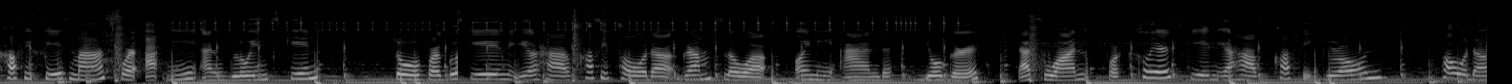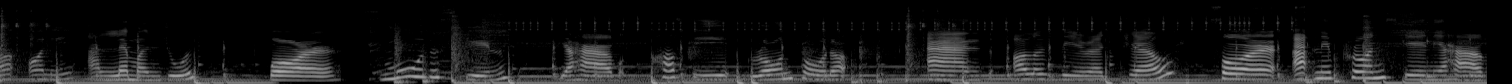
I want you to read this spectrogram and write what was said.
coffee face mask for acne and glowing skin. So for glow skin you have coffee powder gram flour honey and yogurt that's one. For clear skin you have coffee ground powder honey and lemon juice. For smooth skin you have coffee ground powder and aloe vera gel. For acne prone skin you have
